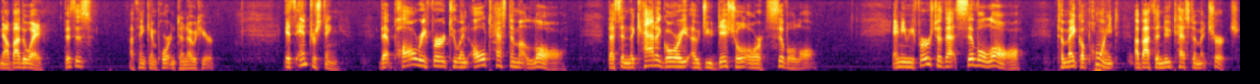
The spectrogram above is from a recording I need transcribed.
Now, by the way, this is, I think, important to note here. It's interesting that Paul referred to an Old Testament law that's in the category of judicial or civil law. And he refers to that civil law to make a point about the New Testament church.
